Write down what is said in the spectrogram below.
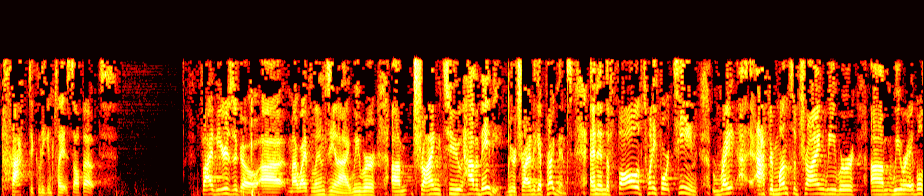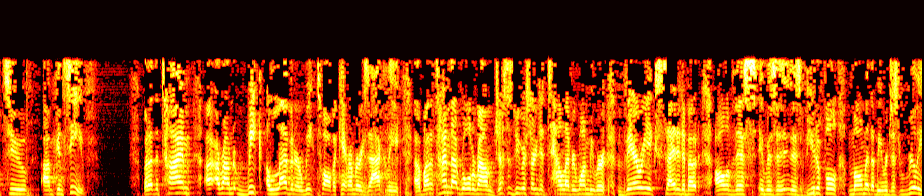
practically can play itself out. Five years ago, uh, my wife Lindsay and I, we were um, trying to have a baby. We were trying to get pregnant, and in the fall of 2014, right after months of trying, we were um, we were able to um, conceive. But at the time, uh, around week 11 or week 12, I can't remember exactly, uh, by the time that rolled around, just as we were starting to tell everyone, we were very excited about all of this. It was a, this beautiful moment that we were just really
